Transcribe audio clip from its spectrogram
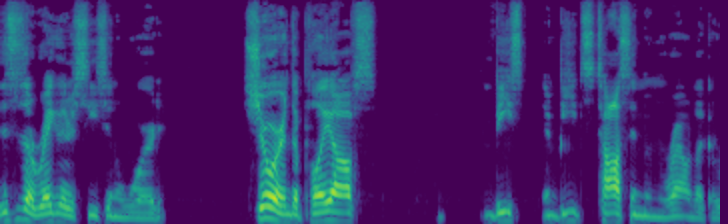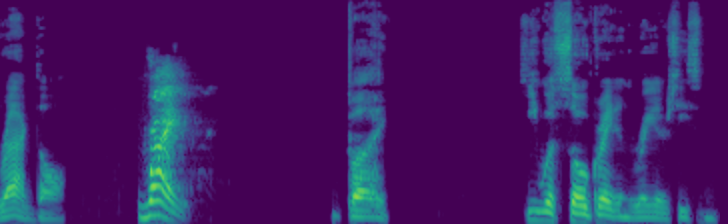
This is a regular season award. Sure, in the playoffs, Embiid's, Beats tossing him around like a rag doll, Right. but he was so great in the regular season.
